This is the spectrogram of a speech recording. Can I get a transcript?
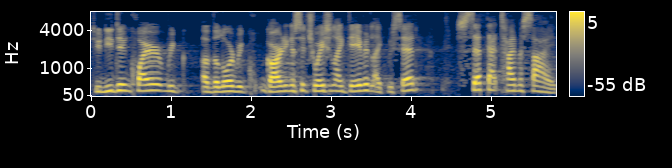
Do you need to inquire of the Lord regarding a situation like David, like we said? Set that time aside.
